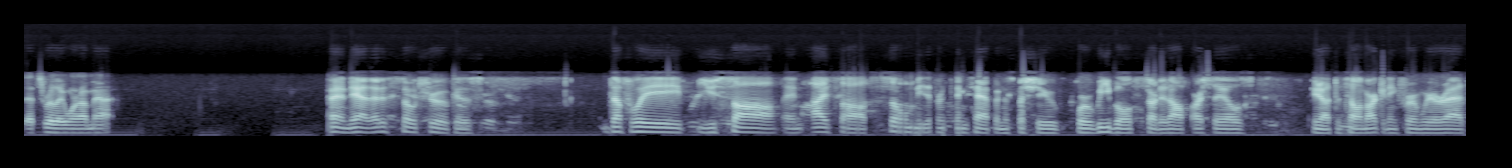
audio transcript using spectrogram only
that's really where I'm at. And yeah, that is so true because definitely you saw and I saw so many different things happen, especially where we both started off our sales, you know, at the telemarketing firm we were at.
